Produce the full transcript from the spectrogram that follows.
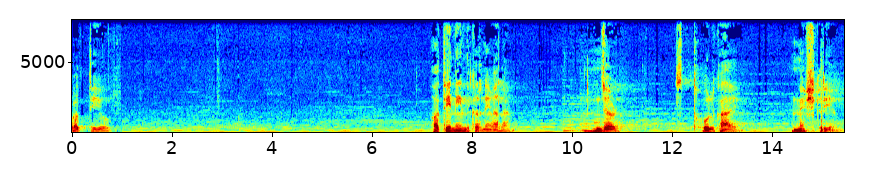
भक्ति योग। अति नींद करने वाला, जड़, स्थूल काय, निष्क्रिय,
